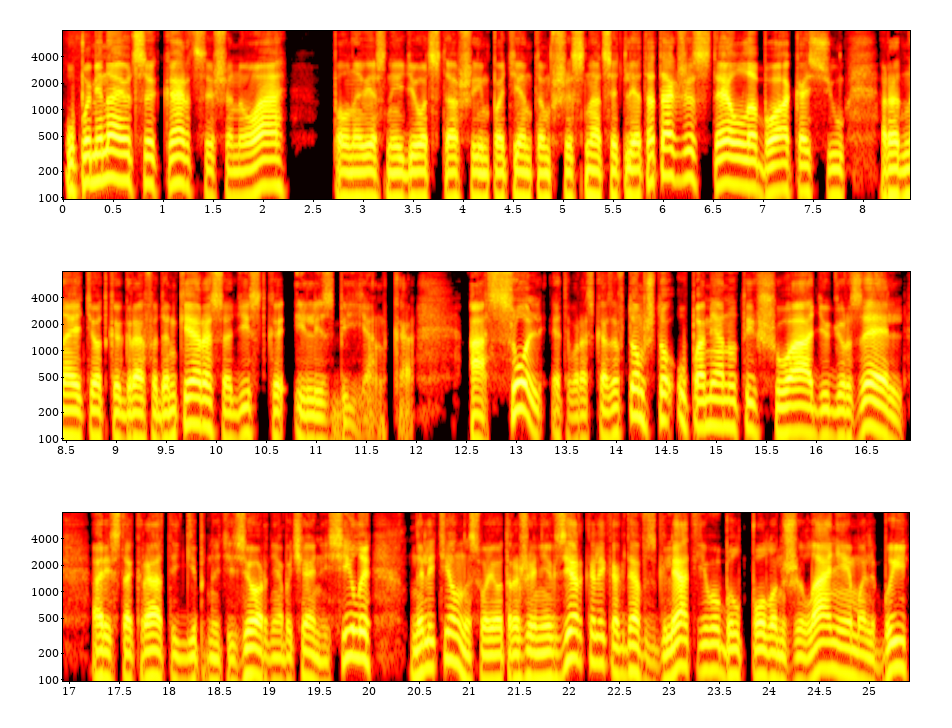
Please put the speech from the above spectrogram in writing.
Упоминаются Карце Шануа, полновесный идиот, ставший импотентом в 16 лет, а также Стелла Буакасю, родная тетка графа Денкера, садистка и лесбиянка. А соль этого рассказа в том, что упомянутый Шуа Дюгюрзель, аристократ и гипнотизер необычайной силы, налетел на свое отражение в зеркале, когда взгляд его был полон желания, мольбы,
